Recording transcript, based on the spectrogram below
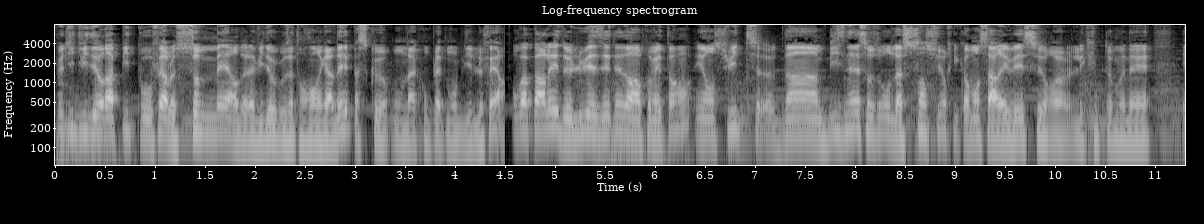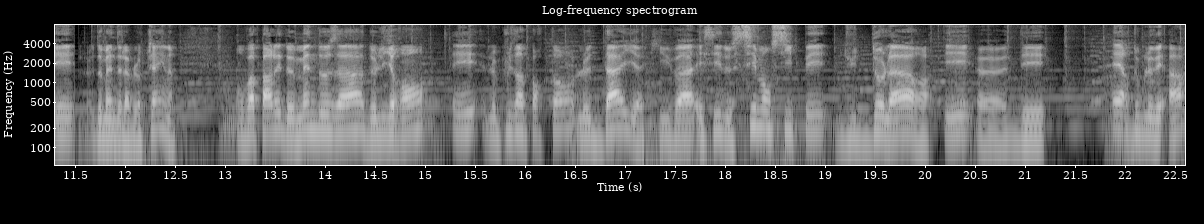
Petite vidéo rapide pour vous faire le sommaire de la vidéo que vous êtes en train de regarder parce qu'on a complètement oublié de le faire. On va parler de l'USDT dans un premier temps et ensuite euh, d'un business autour de la censure qui commence à arriver sur euh, les crypto-monnaies et le domaine de la blockchain. On va parler de Mendoza, de l'Iran et le plus important, le DAI qui va essayer de s'émanciper du dollar et euh, des RWA,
